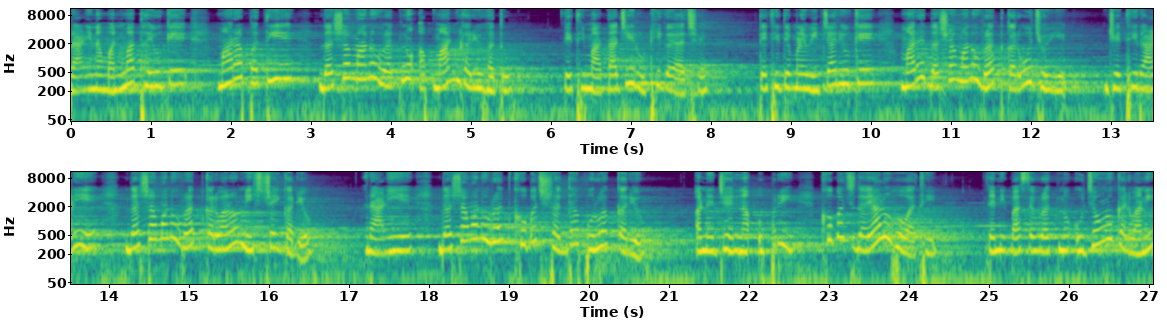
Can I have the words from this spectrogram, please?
રાણીના મનમાં થયું કે મારા પતિએ દશામાનું વ્રતનું અપમાન કર્યું હતું. તેથી માતાજી રૂઠી ગયા છે. તેથી તેમણે વિચાર્યું કે મારે દશામાનું વ્રત કરવું જોઈએ. જેથી રાણીએ દશામાનું વ્રત કરવાનો નિશ્ચય કર્યો. રાણીએ દશામાનું વ્રત ખૂબ જ શ્રદ્ધાપૂર્વક કર્યું અને જેલના ઉપરી ખૂબ જ દયાળુ હોવાથી તેની પાસે વ્રતનું ઉજવણું કરવાની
